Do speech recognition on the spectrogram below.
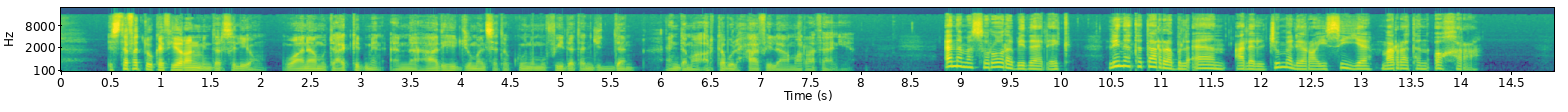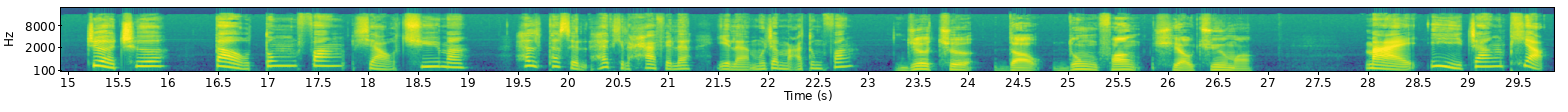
استفدت كثيرا من درس اليوم وأنا متأكد من أن هذه الجمل ستكون مفيدة جدا عندما أركب الحافلة مرة ثانية أنا مسرورة بذلك لنتدرب الآن على الجمل الرئيسية مرة أخرى 这车到东方小区吗 هل تصل هذه الحافلة إلى مجمع دونفان؟ جوتشو داو دونغ فان شياو تشوما 买一张票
